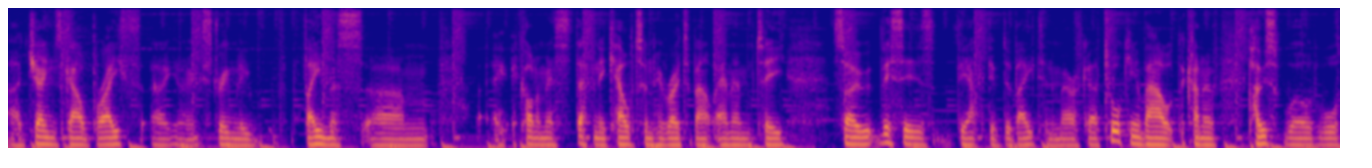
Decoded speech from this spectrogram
uh, James Galbraith, uh, you know, extremely famous um, economist, Stephanie Kelton, who wrote about MMT. So, this is the active debate in America, talking about the kind of post World War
